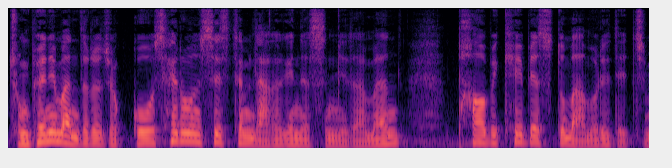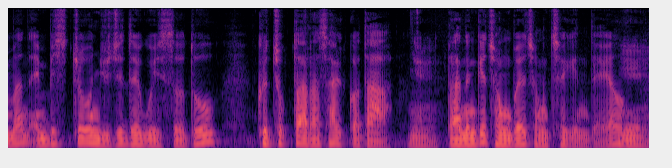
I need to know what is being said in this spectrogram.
종편이 만들어졌고 새로운 시스템이 나가긴 했습니다만 파업이 KBS도 마무리됐지만 MBC 쪽은 유지되고 있어도 그쪽도 알아서 할 거다라는 예. 게 정부의 정책인데요. 예.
